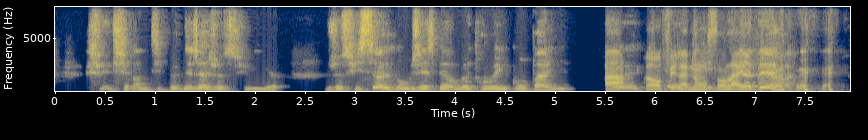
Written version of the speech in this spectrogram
je vais dire un petit peu. Déjà, je suis, je suis seul, donc j'espère me trouver une compagne. Ah, bah on fait l'annonce en live.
